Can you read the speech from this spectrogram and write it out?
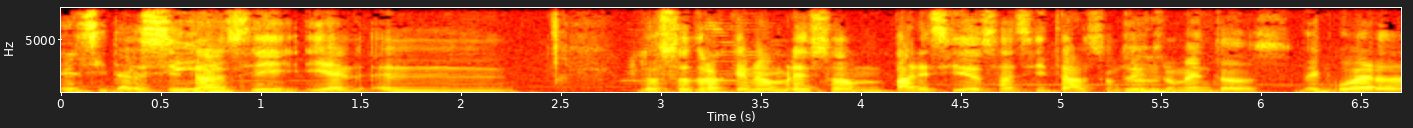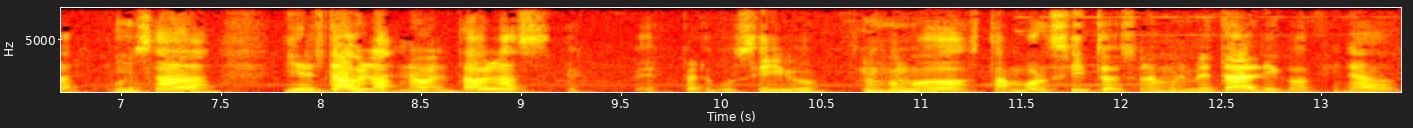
El citar el sí. sitar sí, y el, el- los otros que nombré son parecidos al sitar, son todos Mm. instrumentos de cuerda Bien. pulsada, y el tablas no, el tablas es, es percusivo, son como dos tamborcitos, suena muy metálico, afinado.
